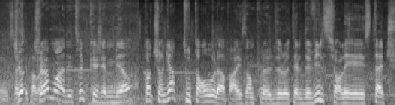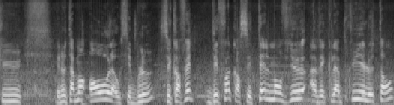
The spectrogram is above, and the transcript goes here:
Donc ça, Tu, c'est vois, pas tu mal. vois, moi, un des trucs que j'aime bien, quand tu regardes tout en haut, là, par exemple, de l'hôtel de ville, sur les statues, et notamment en haut, là où c'est bleu, c'est qu'en fait, des fois, quand c'est tellement vieux, avec la pluie et le temps,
